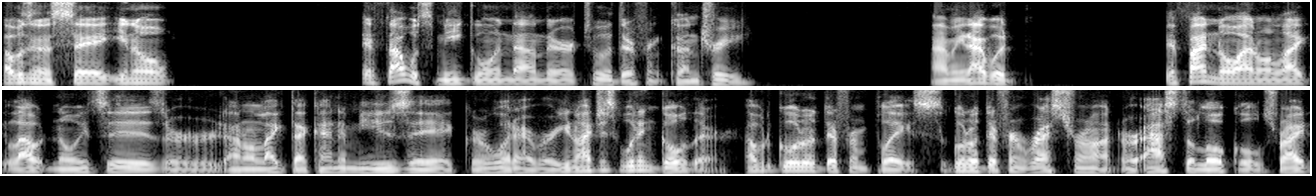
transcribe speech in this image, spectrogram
I was gonna say, you know, if that was me going down there to a different country, I mean, I would, if I know I don't like loud noises or I don't like that kind of music or whatever, you know, I just wouldn't go there. I would go to a different place, go to a different restaurant or ask the locals, right?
